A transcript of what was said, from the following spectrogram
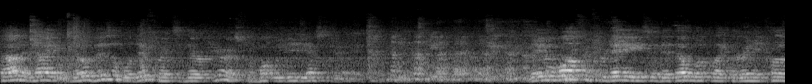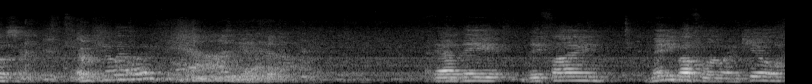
found at night no visible difference in their appearance from what we did yesterday. They've been walking for days and they don't look like they're any closer. Ever feel that way? Yeah, Yeah. they they find many buffalo and kill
